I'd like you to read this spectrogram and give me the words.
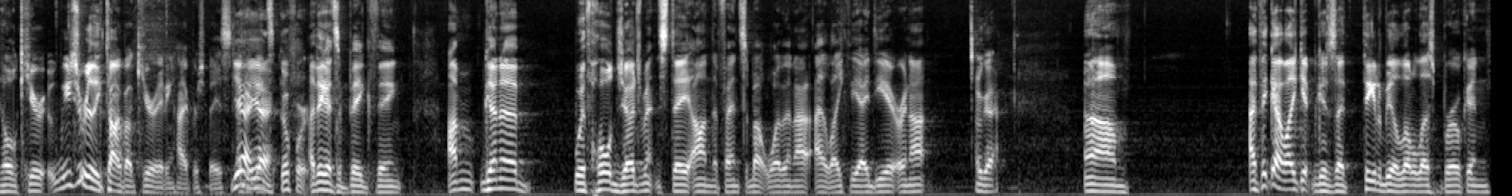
whole cure. We should really talk about curating hyperspace. Yeah, yeah, go for it. I think that's a big thing. I'm gonna withhold judgment and stay on the fence about whether or not I like the idea or not. Okay. Um, I think I like it because I think it'll be a little less broken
